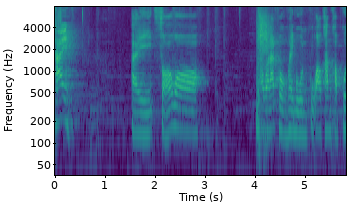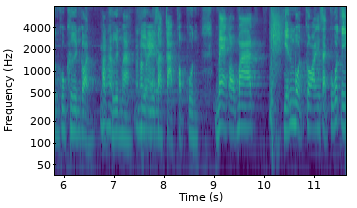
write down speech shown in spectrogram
ใคร ไอ้สวนวรัตน์พงษ์ไพบูลย์กูเอาคำขอบคุณกูคืนก่อนเอาคืนมาทำไม เรียกอุตสาหกราบขอบคุณแบ่งออกมาเขียนบทกรไอ้สัตว์กูก็ตี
